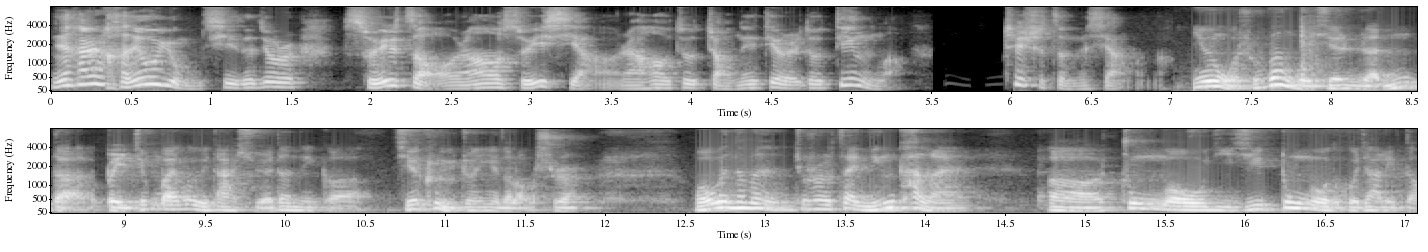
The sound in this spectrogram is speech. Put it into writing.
您还是很有勇气的，就是随走，然后随想，然后就找那地儿就定了。这是怎么想的呢？因为我是问过一些人的，北京外国语大学的那个捷克语专业的老师，我问他们，就是在您看来，呃，中欧以及东欧的国家里的，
